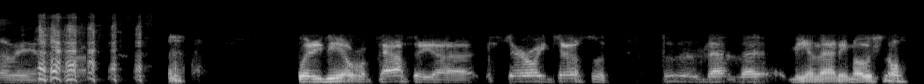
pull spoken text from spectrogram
I mean, uh, would he be able to pass a uh, steroid test with uh, that that being that emotional?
